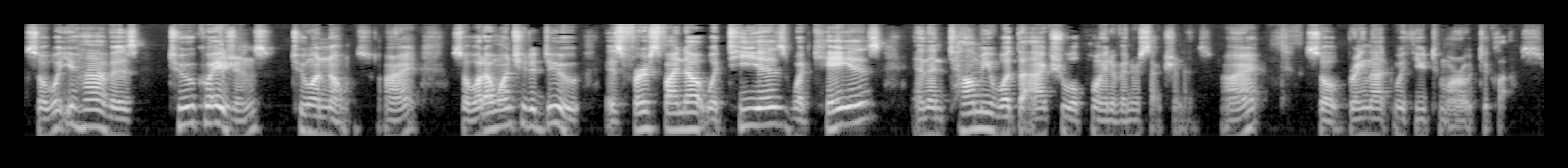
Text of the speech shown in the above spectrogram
So what you have is two equations, two unknowns. Alright? So what I want you to do is first find out what t is, what k is, and then tell me what the actual point of intersection is. Alright? So bring that with you tomorrow to class.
